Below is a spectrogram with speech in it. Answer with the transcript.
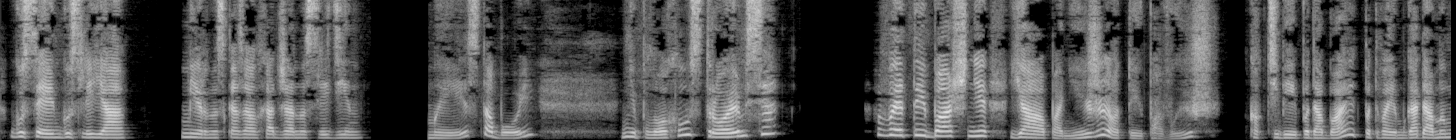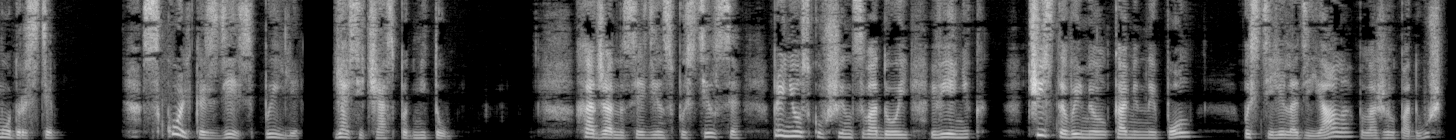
Гусейн Гуслия, — мирно сказал Хаджа Насредин, — мы с тобой неплохо устроимся. В этой башне я пониже, а ты повыше, как тебе и подобает по твоим годам и мудрости. Сколько здесь пыли, я сейчас подмету. Хаджан Насредин спустился, принес кувшин с водой, веник, чисто вымел каменный пол, постелил одеяло, положил подушки,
